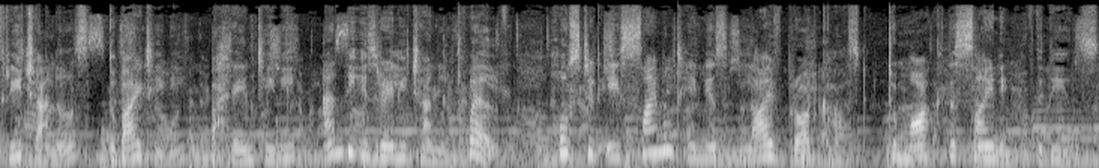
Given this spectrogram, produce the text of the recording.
Three channels, Dubai TV, Bahrain TV, and the Israeli channel 12, hosted a simultaneous live broadcast to mark the signing of the deals.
